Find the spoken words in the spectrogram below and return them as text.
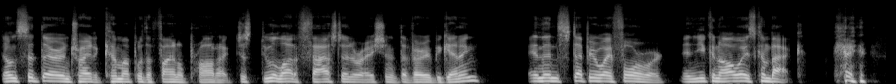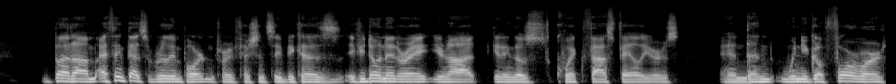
Don't sit there and try to come up with a final product. Just do a lot of fast iteration at the very beginning and then step your way forward. And you can always come back. Okay. But um, I think that's really important for efficiency because if you don't iterate, you're not getting those quick, fast failures. And then when you go forward,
